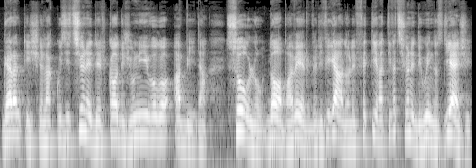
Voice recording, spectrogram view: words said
garantisce l'acquisizione del codice univoco a vita solo dopo aver verificato l'effettiva attivazione di Windows 10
